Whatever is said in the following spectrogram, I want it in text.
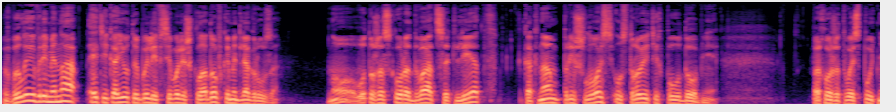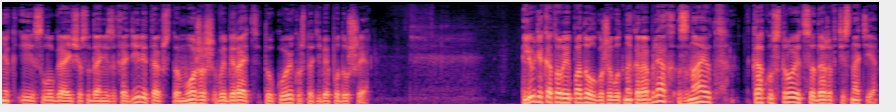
В былые времена эти каюты были всего лишь кладовками для груза. Но вот уже скоро 20 лет, как нам пришлось устроить их поудобнее. Похоже, твой спутник и слуга еще сюда не заходили, так что можешь выбирать ту койку, что тебе по душе. Люди, которые подолгу живут на кораблях, знают, как устроиться даже в тесноте.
